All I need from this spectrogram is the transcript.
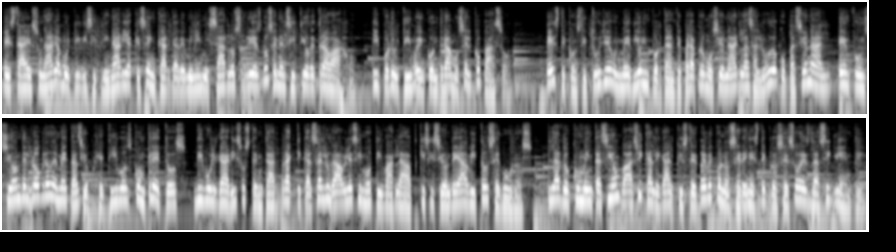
Esta es un área multidisciplinaria que se encarga de minimizar los riesgos en el sitio de trabajo. Y por último encontramos el copaso. Este constituye un medio importante para promocionar la salud ocupacional, en función del logro de metas y objetivos concretos, divulgar y sustentar prácticas saludables y motivar la adquisición de hábitos seguros. La documentación básica legal que usted debe conocer en este proceso es la siguiente.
